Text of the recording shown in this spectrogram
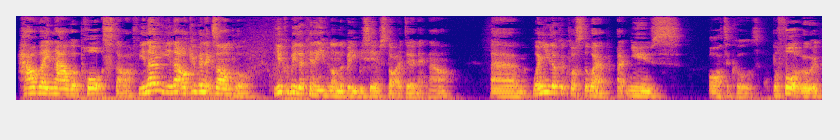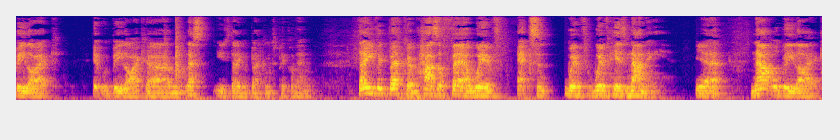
how they now report stuff. You know, you know. I'll give you an example. You could be looking even on the BBC have started doing it now. Um, when you look across the web at news articles, before it would be like it would be like um, let's use David Beckham to pick on him. David Beckham has affair with ex with with his nanny. Yeah. Now it will be like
